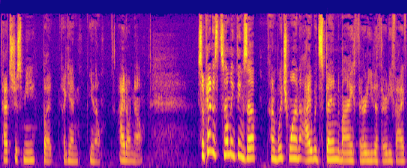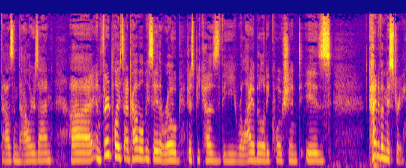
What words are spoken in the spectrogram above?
That's just me. But again, you know, I don't know. So, kind of summing things up on which one I would spend my thirty to thirty-five thousand dollars on. Uh, in third place, I'd probably say the Rogue, just because the reliability quotient is kind of a mystery.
